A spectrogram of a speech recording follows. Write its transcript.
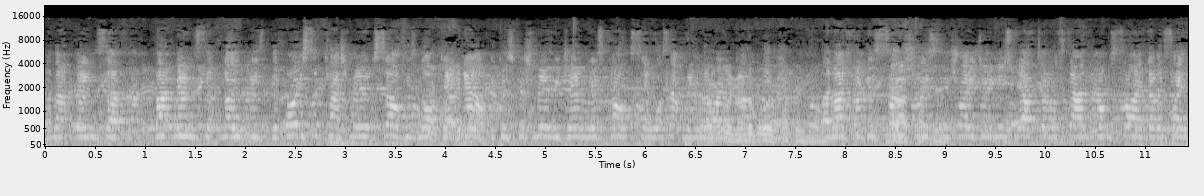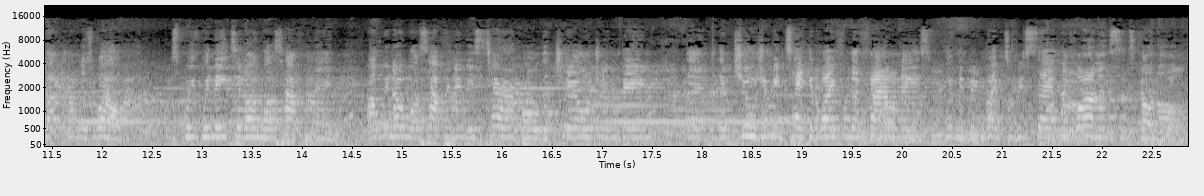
and that means that that means that nobody's the voice of Kashmir itself is not getting out because Kashmiri journalists can't say what's happening in their own country. And I think as socialists and trade unionists, we have to stand alongside them and say that wrong as well. We, we need to know what's happening, and we know what's happening is terrible. The children being the, the children being taken away from their families, women being raped to be saved, the violence that's gone on.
